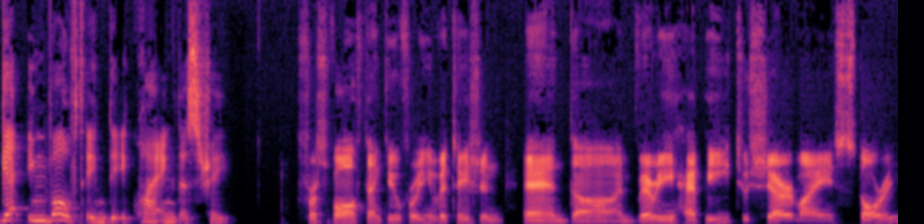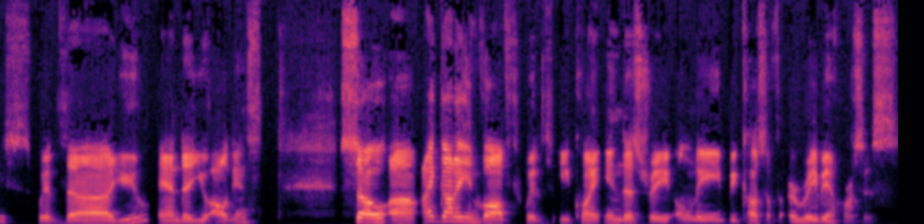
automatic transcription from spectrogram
get involved in the equine industry? First of all, thank you for your invitation and uh, I'm very happy to share my stories with uh, you and uh, your audience. So uh, I got involved with equine industry only because of Arabian horses.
